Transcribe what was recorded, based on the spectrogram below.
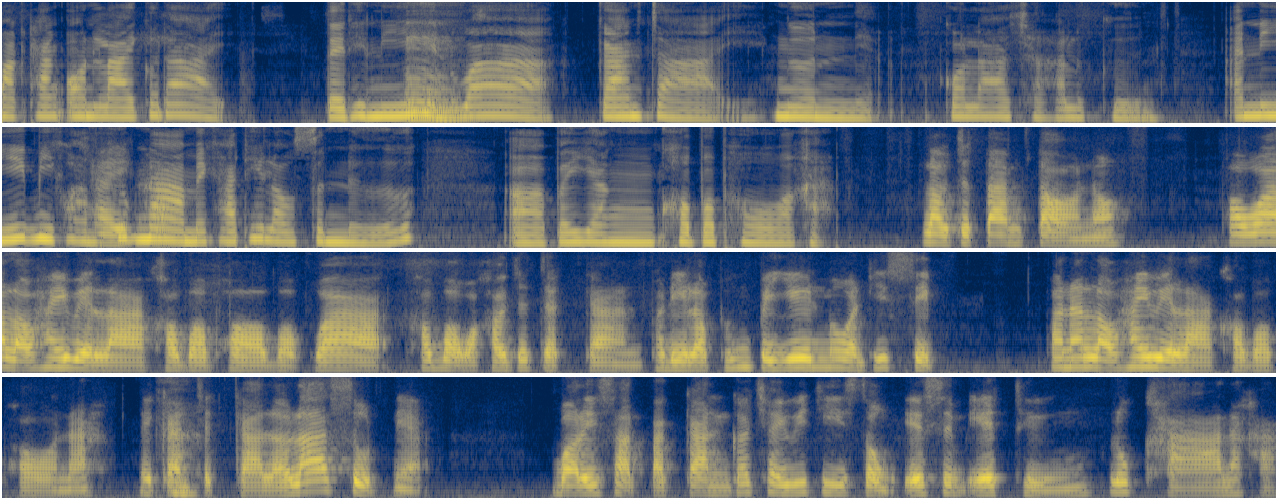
มัครทางออนไลน์ก็ได้ แต่ทีนี้เห็นว่าการจ่ายเงินเนี่ยก็ล่าช้าเหลือเกิน อันนี้มีความคืบหน้าไหมคะ ที่เราเสนออไปยังคอปพอค่ะ เราจะตามต่อเนาะเพราะว่าเราให้เวลาคอปพอบอกว่าเขาบอกว่าเขาจะจัดการ พอดีเราเพิ่งไปยื่นเมื่อวันที่สิบเพราะนั้นเราให้เวลาคอปพอนะในการจัดการแล้วล่าสุดเนี่ย บริษัทประกันก็ใช้วิธีส่ง SMS ถึงลูกค้านะคะ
